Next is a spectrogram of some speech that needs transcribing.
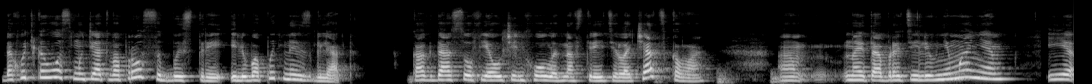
Да хоть кого смутят вопросы быстрый и любопытный взгляд. Когда Софья очень холодно встретила Чацкого, э, на это обратили внимание, и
